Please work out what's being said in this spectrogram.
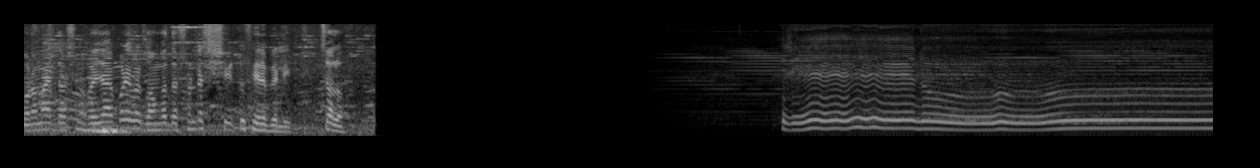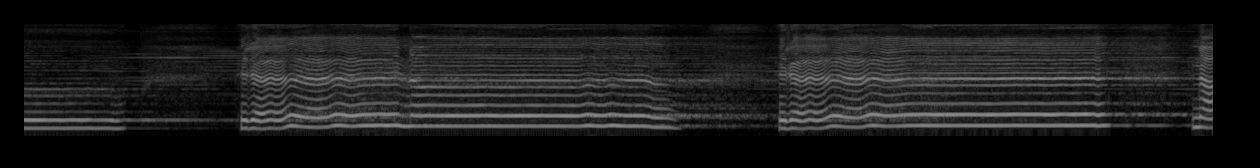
বড় মায়ের দর্শন হয়ে যাওয়ার পরে এবার গঙ্গা দর্শনটা একটু সেরে ফেলি। চলো। রেণু রনা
